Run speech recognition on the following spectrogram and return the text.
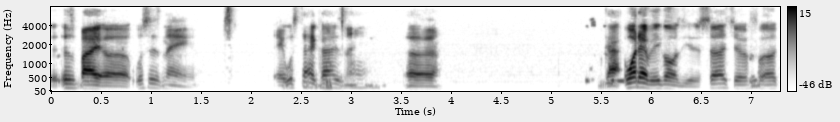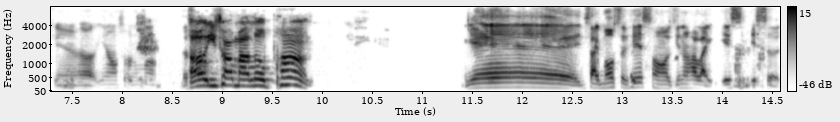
it was by uh what's his name? Hey, what's that guy's name? Uh. God, whatever it goes, you're such a fucking, uh, you know what I'm talking about? That Oh, you talking about Lil Pump? Yeah, it's like most of his songs. You know how like it's it's a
